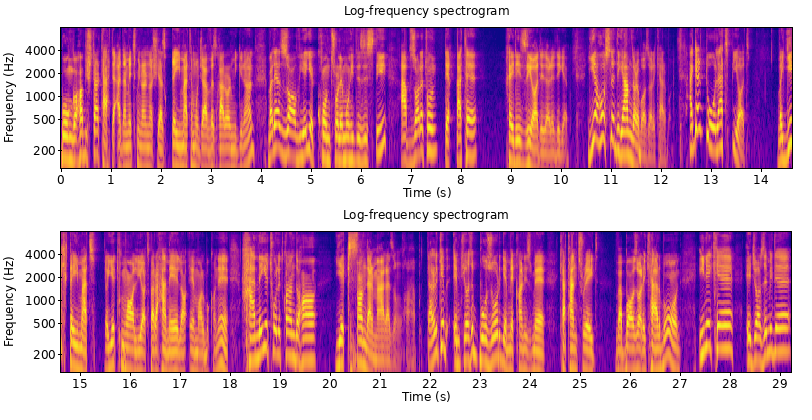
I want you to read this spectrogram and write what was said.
بونگاه ها بیشتر تحت عدم اطمینان ناشی از قیمت مجوز قرار می‌گیرن. ولی از زاویه کنترل محیط زیستی ابزارتون دقت خیلی زیادی داره دیگه. یه حسن دیگه هم داره بازار کربن. اگر دولت بیاد و یک قیمت یا یک مالیات برای همه اعمال بکنه همه تولید کننده ها یکسان در معرض اون خواهد بود. در حالی که امتیاز بزرگ مکانیزم کپن ترید و بازار کربن اینه که اجازه میده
